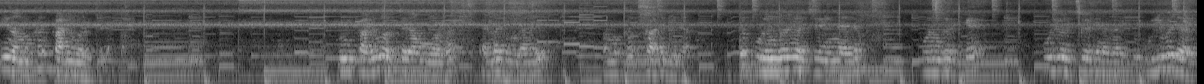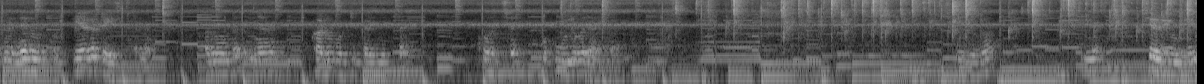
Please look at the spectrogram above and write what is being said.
ഇനി നമുക്ക് കറി വറുത്തിടാം. ഇനി കറി വറുത്തിടാൻ പോകണം എണ്ണ ചൂടായി. നമുക്ക് കടുകിടാം ഇത് പുളിങ്കറി വെച്ച് കഴിഞ്ഞാലും പുളിങ്കറിക്ക് പുളി ഒഴിച്ച് വെക്കുന്ന കറിക്ക് ഉലുവ ചേർത്ത് കഴിഞ്ഞാൽ ഒരു പ്രത്യേക ആണ്. അതുകൊണ്ട് ഞാൻ കടു പൊട്ടി കഴിഞ്ഞിട്ട് കുറച്ച് നമുക്ക് ഉലുവ ചേർക്കാം. ഉലുവ പിന്നെ ചെറിയ ഉള്ളി.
